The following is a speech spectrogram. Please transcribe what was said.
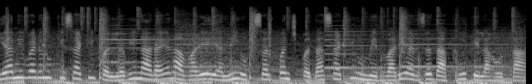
या निवडणुकीसाठी पल्लवी नारायण आव्हाळे यांनी उपसरपंच पदासाठी उमेदवारी अर्ज दाखल केला होता.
